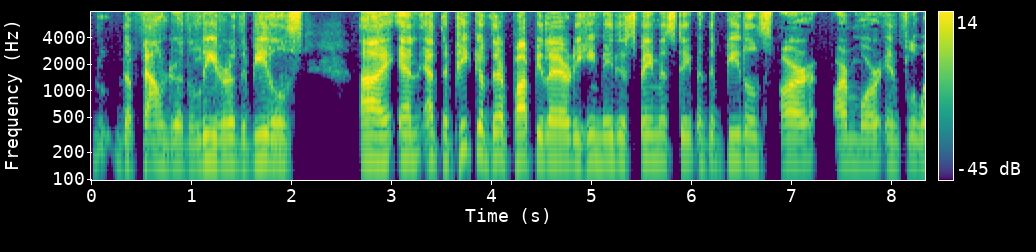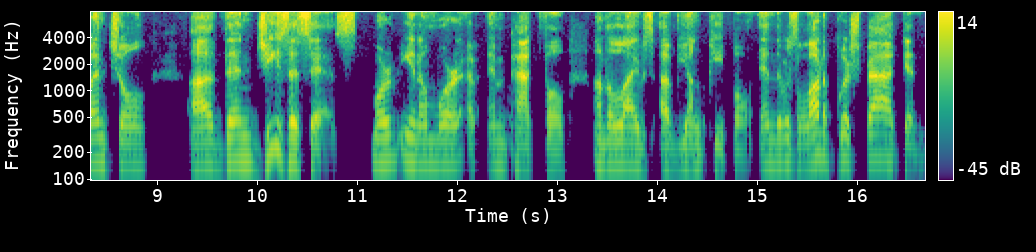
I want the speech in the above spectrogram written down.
the founder, the leader of the Beatles. Uh, and at the peak of their popularity, he made his famous statement: "The Beatles are are more influential uh, than Jesus is, more you know, more uh, impactful on the lives of young people." And there was a lot of pushback, and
